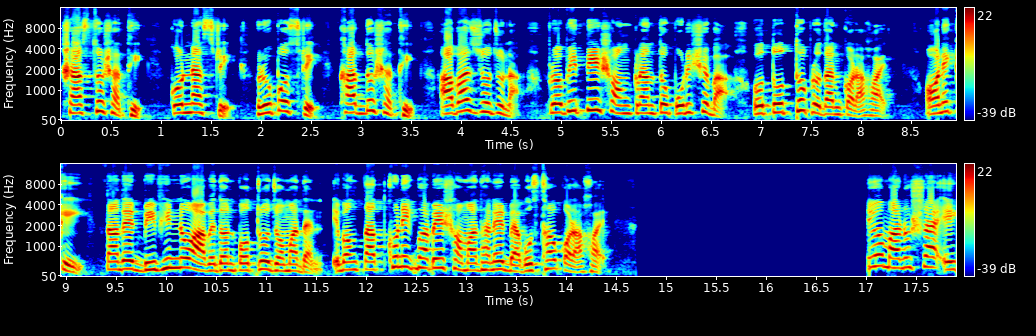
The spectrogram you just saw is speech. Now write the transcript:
স্বাস্থ্যসাথী, কন্যাশ্রী, রূপশ্রী, খাদ্যসাথী, আবাস যোজনা, প্রভৃতি সংক্রান্ত পরিষেবা ও তথ্য প্রদান করা হয়। অনেকেই তাদের বিভিন্ন আবেদনপত্র জমা দেন এবং তাৎক্ষণিকভাবে সমাধানের ব্যবস্থাও করা হয়। স্থানীয় মানুষরা এই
